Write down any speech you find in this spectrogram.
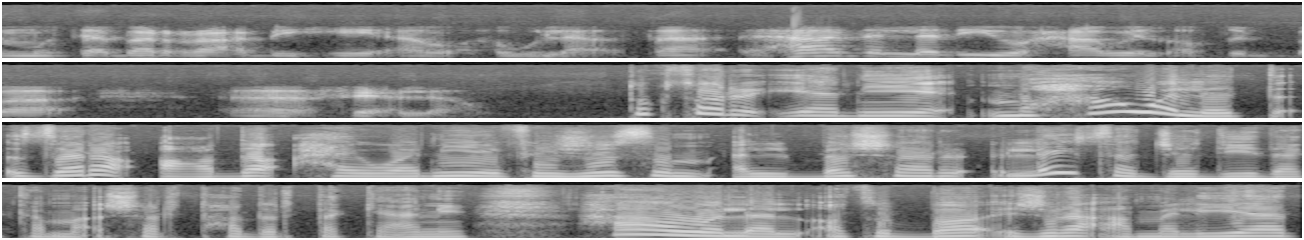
متبرع به أو أو لا؟ فهذا الذي يحاول الأطباء آه، فعله. دكتور يعني محاولة زرع أعضاء حيوانية في جسم البشر ليست جديدة كما أشرت حضرتك. يعني حاول الأطباء إجراء عمليات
